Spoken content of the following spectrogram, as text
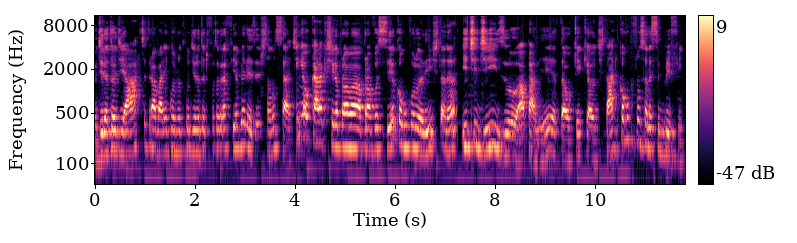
o, o diretor de arte trabalha em conjunto com o diretor de fotografia, beleza, eles estão no set. Quem é o cara que chega pra, pra você como colorista, né? E te diz o, a paleta, o que, que é o destaque? Como que funciona esse briefing?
